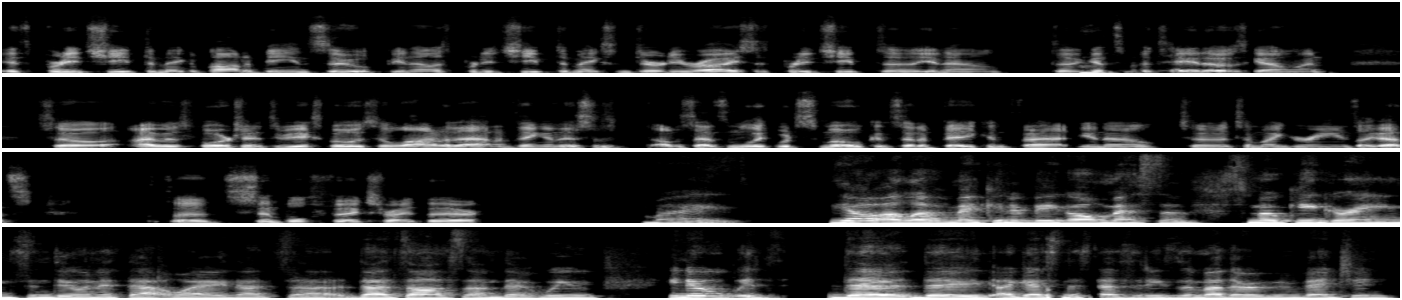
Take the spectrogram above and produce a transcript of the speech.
it's pretty cheap to make a pot of bean soup you know? It's pretty cheap to make some dirty rice. It's pretty cheap to you know to get mm. some potatoes going so I was fortunate to be exposed to a lot of that. I'm thinking this is I'll just add some liquid smoke instead of bacon fat, you know, to to my greens. Like that's a simple fix right there. Right. Yo, I love making a big old mess of smoky greens and doing it that way. That's uh that's awesome. That we you know it's the the I guess necessity is the mother of invention.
